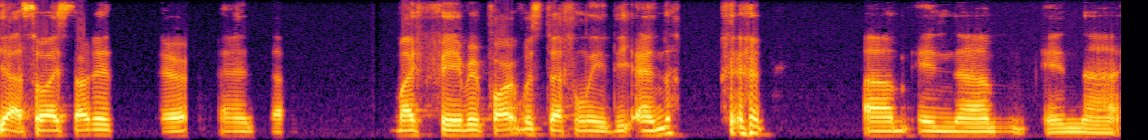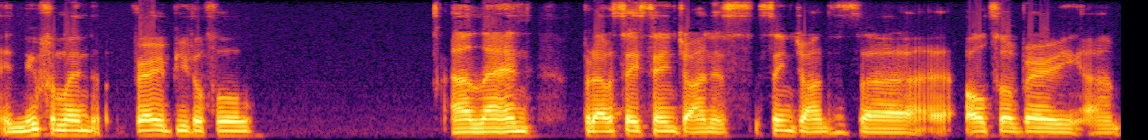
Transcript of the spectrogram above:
yeah, so I started there, and uh, my favorite part was definitely the end. um, in um, in uh, in Newfoundland, very beautiful uh, land. But I would say St. John is St. John's is uh, also very um,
